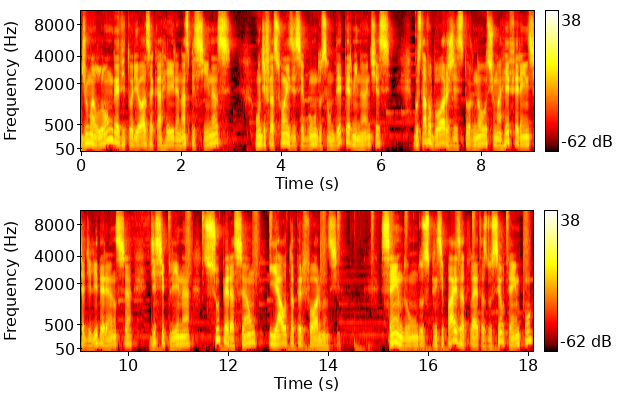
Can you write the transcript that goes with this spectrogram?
De uma longa e vitoriosa carreira nas piscinas, onde frações de segundos são determinantes, Gustavo Borges tornou-se uma referência de liderança, disciplina, superação e alta performance. Sendo um dos principais atletas do seu tempo,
